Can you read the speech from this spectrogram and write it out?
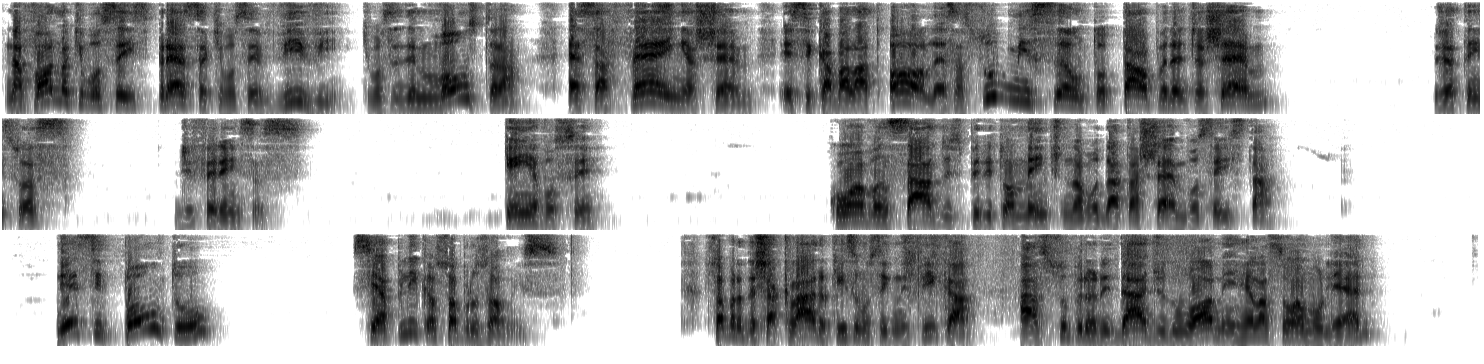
na forma que você expressa, que você vive, que você demonstra essa fé em Hashem, esse Kabbalat Ol, essa submissão total perante Hashem, já tem suas diferenças. Quem é você? Quão avançado espiritualmente na Vodat Hashem você está? Nesse ponto, se aplica só para os homens. Só para deixar claro que isso não significa a superioridade do homem em relação à mulher.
